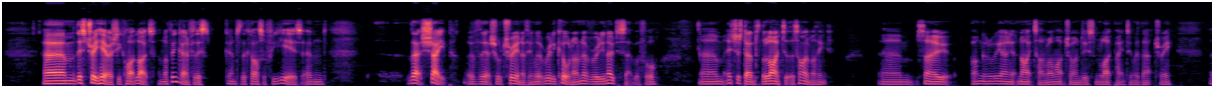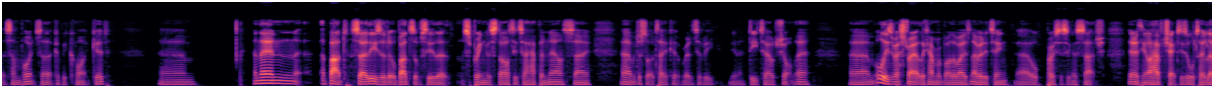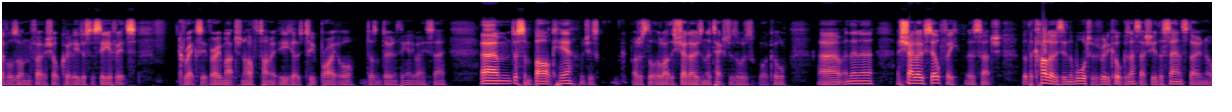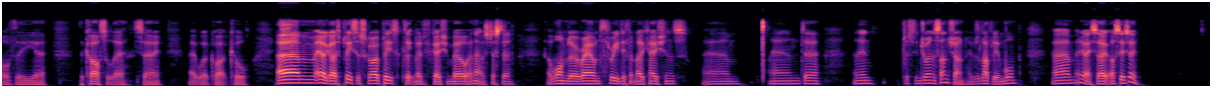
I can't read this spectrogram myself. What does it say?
Um, this tree here actually quite light, and I've been going for this, going to the castle for years, and that shape of the actual tree and everything looked really cool, and I've never really noticed that before. Um, it's just down to the light at the time, I think. so I'm going to be going at night time, and I might try and do some light painting with that tree at some point, so that could be quite good. Um, and then a bud. So these are little buds, obviously, that spring has started to happen now. So um, just sort of take a relatively you know detailed shot there. Um, all these are straight out of the camera, by the way. There's no editing uh, or processing as such. The only thing I have checked is auto levels on Photoshop quickly, just to see if it's corrects it very much, and half the time it either goes too bright or doesn't do anything anyway. So um, just some bark here, which is I just thought I like the shadows and the textures always quite cool. Uh, and then a, a, shadow selfie as such, but the colours in the water was really cool because that's actually the sandstone of the uh, the castle there, so that worked quite cool. Um, anyway, guys, please subscribe, please click notification bell, and that was just a, a wander around three different locations, um, and uh, and then just enjoying the sunshine. It was lovely and warm. Um, anyway, so I'll see you soon.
